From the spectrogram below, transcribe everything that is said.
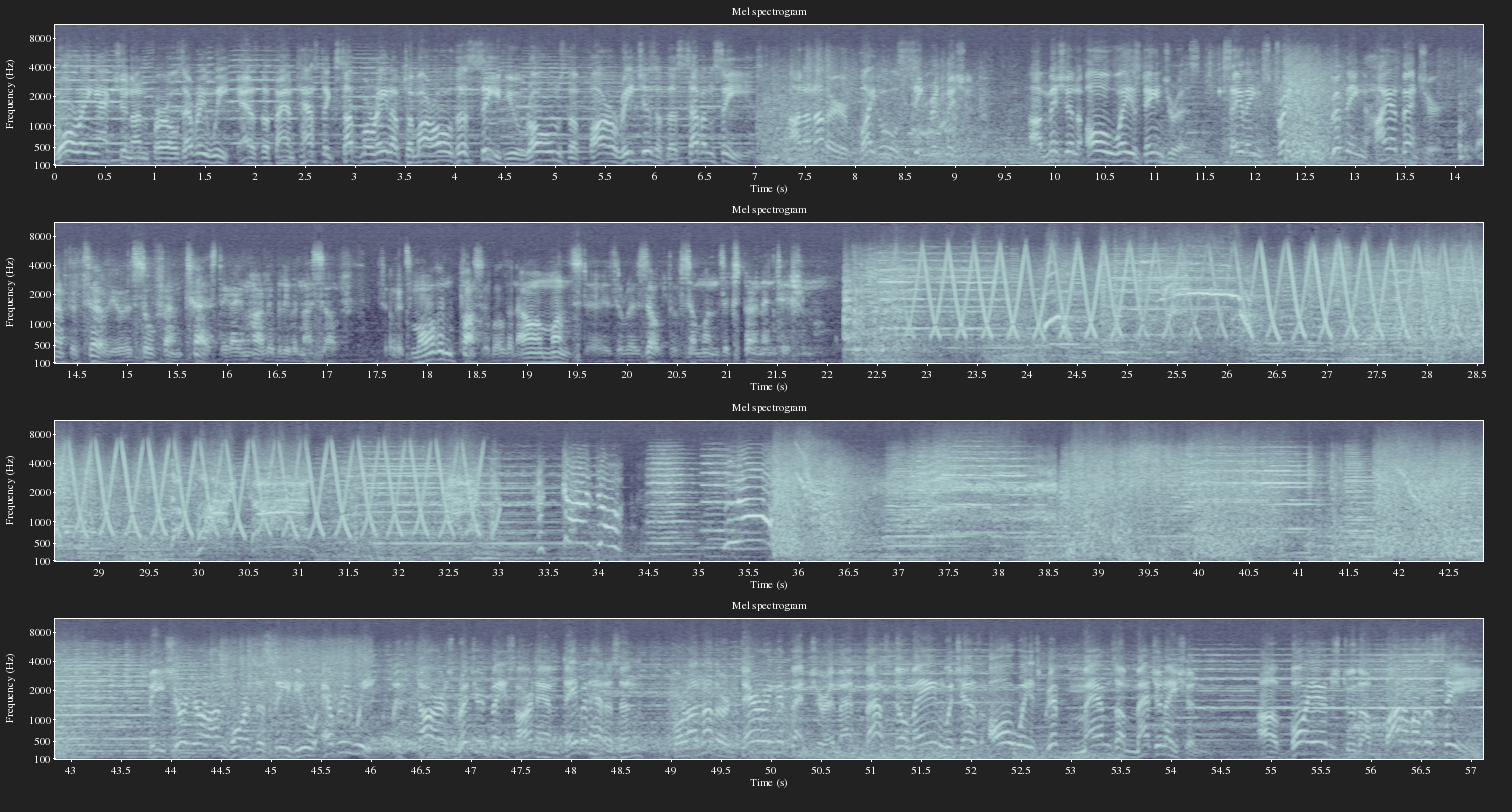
thrilling action unfurls every week as the fantastic submarine of tomorrow, the Seaview, roams the far reaches of the seven seas on another vital secret mission. A mission always dangerous, sailing straight into gripping high adventure. I have to tell you, it's so fantastic, I can hardly believe it myself. So it's more than possible that our monster is a result of someone's experimentation. Be sure you're on board the Seaview every week with stars Richard Basehart and David Hedison for another daring adventure in that vast domain which has always gripped man's imagination. A voyage to the bottom of the sea.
